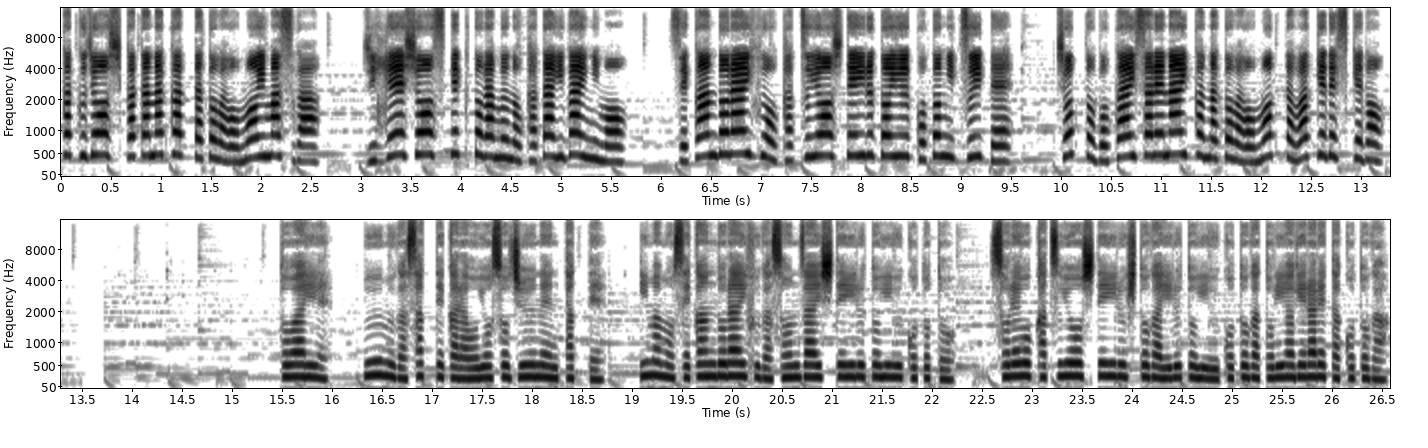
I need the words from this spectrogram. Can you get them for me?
格上仕方なかったとは思いますが、自閉症スペクトラムの方以外にも、セカンドライフを活用しているということについて、ちょっと誤解されないかなとは思ったわけですけど。とはいえ、ブームが去ってからおよそ10年経って、今もセカンドライフが存在しているということと、それを活用している人がいるということが取り上げられたことが、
